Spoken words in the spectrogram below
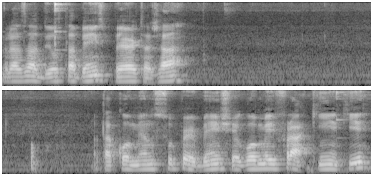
Graças a Deus tá bem esperta já. Ela tá comendo super bem, chegou meio fraquinha aqui.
